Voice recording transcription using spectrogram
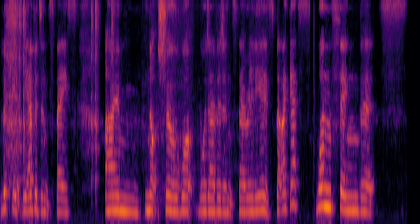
looking at the evidence base, I'm not sure what, what evidence there really is. But I guess one thing that's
